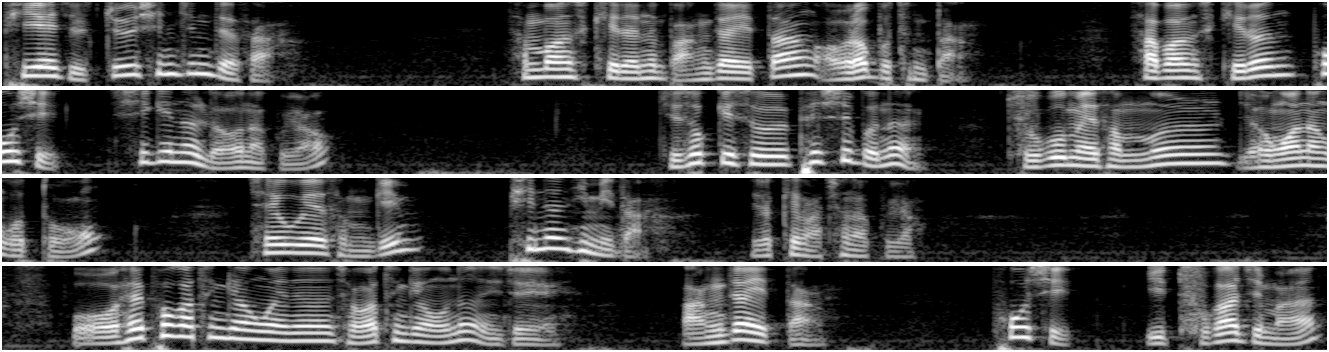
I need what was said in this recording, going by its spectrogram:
피의 질주 신진대사. 3번 스킬에는 망자의 땅, 얼어붙은 땅. 4번 스킬은 포식, 식인을 넣어놨고요. 지속기술 패시브는 죽음의 선물, 영원한 고통, 최후의 섬김, 피는 힘이다. 이렇게 맞춰놨고요. 뭐 헬퍼 같은 경우에는 저 같은 경우는 이제 망자의 땅, 포식 이 두 가지만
